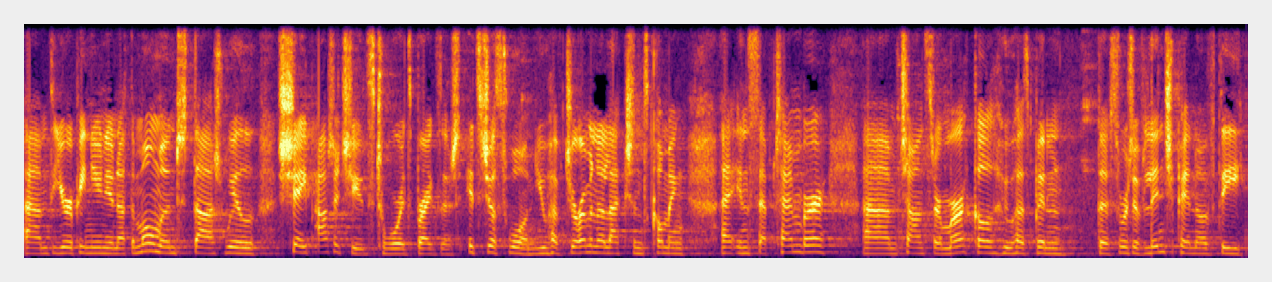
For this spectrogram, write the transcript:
um, the European Union at the moment that will shape attitudes towards Brexit. It's just one. You have German elections coming uh, in September. Um, Chancellor Merkel, who has been the sort of linchpin of the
